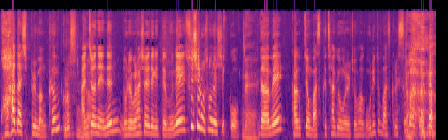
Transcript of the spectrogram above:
과하다 싶을 만큼 그렇습니다. 안전에는 노력을 하셔야 되기 때문에 수시로 손을 씻고 네. 그 다음에 가급적 마스크 착용을 좀 하고 우리도 마스크를 쓰고 하거든요.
